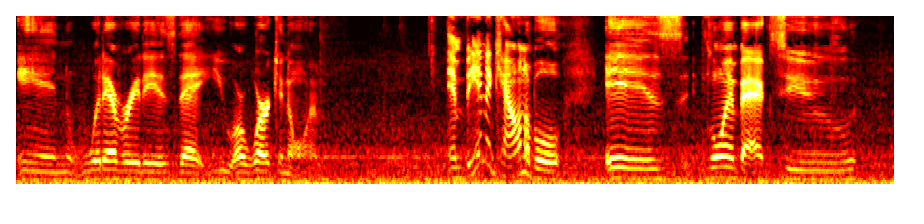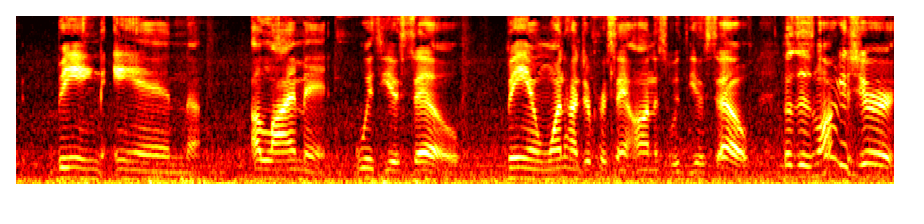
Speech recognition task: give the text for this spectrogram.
in whatever it is that you are working on. And being accountable is going back to being in alignment with yourself, being 100% honest with yourself. Because as long as you're,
